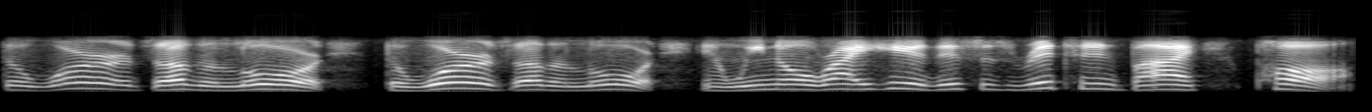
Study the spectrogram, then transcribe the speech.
the words of the Lord, the words of the Lord. And we know right here this is written by Paul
